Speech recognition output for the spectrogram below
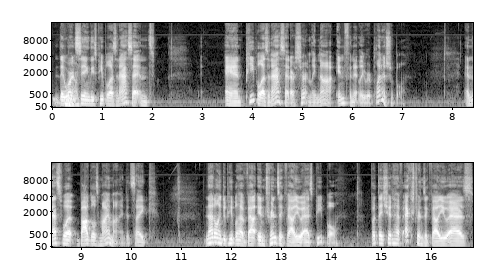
they weren't No. seeing these people as an asset, and and people as an asset are certainly not infinitely replenishable. And that's what boggles my mind. It's like not only do people have val- intrinsic value as people, but they should have extrinsic value as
